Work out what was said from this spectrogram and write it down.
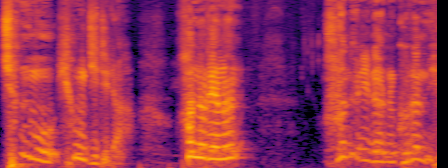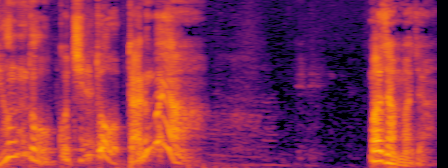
천무 형질이라. 하늘에는 하늘이라는 그런 형도 없고 질도 없다는 거야. 맞아, 안 맞아?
